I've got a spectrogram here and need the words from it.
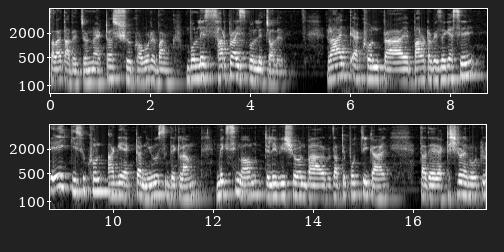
চালায়, তাদের জন্য একটা সুখবর এবং বললে সারপ্রাইজ বললে চলে। রাত এখন প্রায় বারোটা বেজে গেছে। এই কিছুক্ষণ আগে একটা নিউজ দেখলাম ম্যাক্সিমাম টেলিভিশন বা জাতীয় পত্রিকায় তাদের একটা শিরোনামে উঠল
